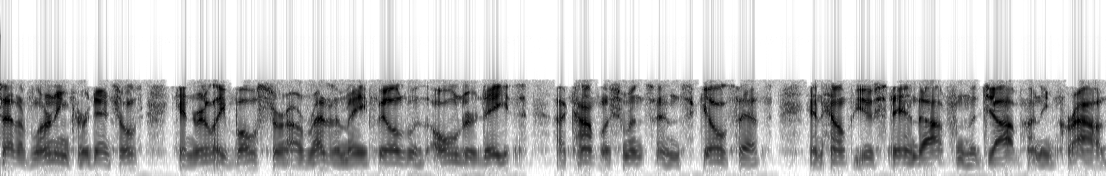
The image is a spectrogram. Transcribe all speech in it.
set of learning credentials can really bolster a resume filled with older dates, accomplishments, and skill sets and help you stand out from the job hunting crowd.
